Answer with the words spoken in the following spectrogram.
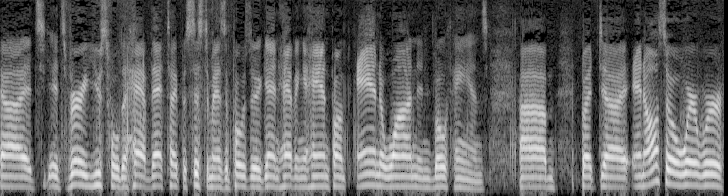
uh, it's it's very useful to have that type of system as opposed to again having a hand pump and a wand in both hands. Um, but uh, and also where we're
